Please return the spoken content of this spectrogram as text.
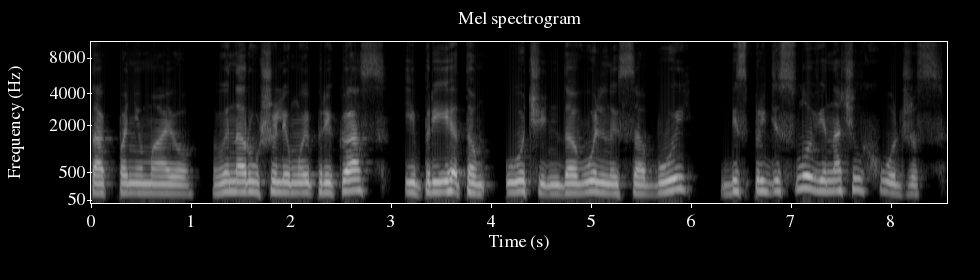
так понимаю, вы нарушили мой приказ и при этом очень довольны собой, без предисловий начал Ходжес.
